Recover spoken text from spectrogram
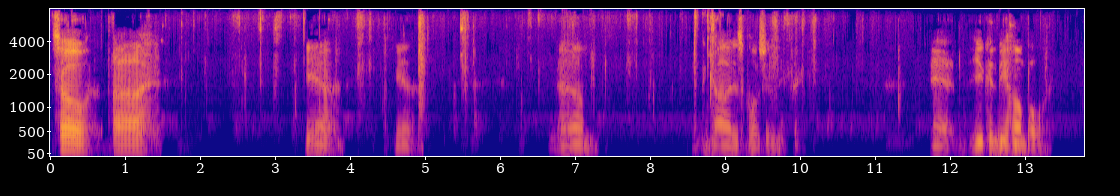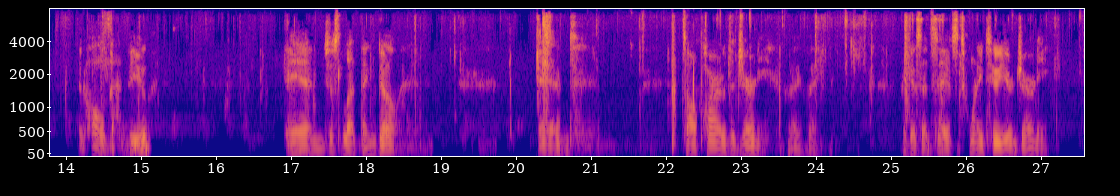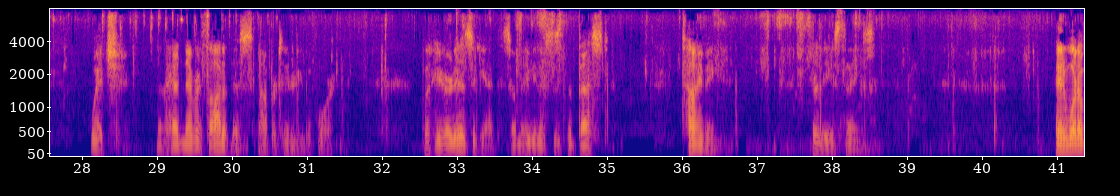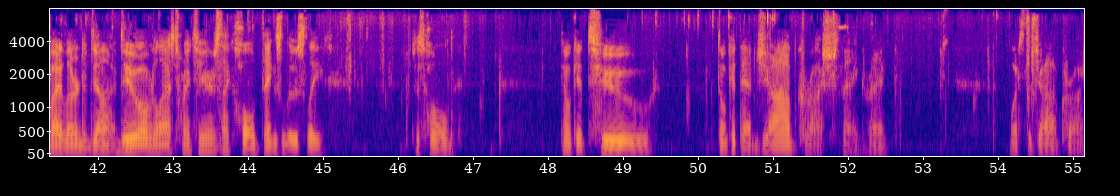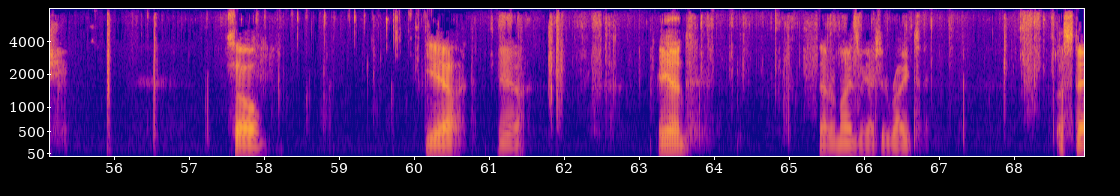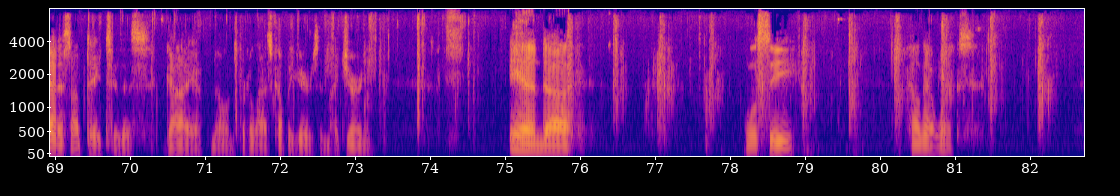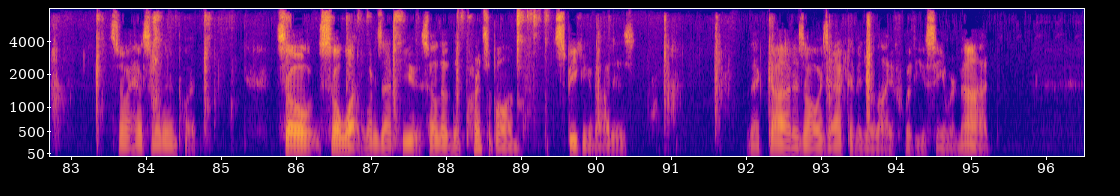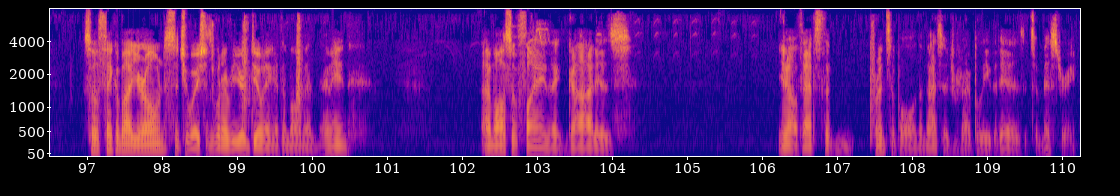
So, uh, yeah, yeah. Um, God is closer than you think. And you can be humble and hold that view and just let things go. And it's all part of the journey, right? Like, I guess I'd say it's a 22 year journey, which I had never thought of this opportunity before. But here it is again. So maybe this is the best timing for these things. And what have I learned to do over the last 22 years? Like hold things loosely. Just hold. Don't get too, don't get that job crush thing, right? What's the job crush? So, yeah, yeah. And that reminds me, I should write a status update to this guy I've known for the last couple of years in my journey. And uh, we'll see how that works. So I have some other input. So so what? What is that to you? So the, the principle I'm speaking about is that God is always active in your life, whether you see him or not. So think about your own situations, whatever you're doing at the moment. I mean, I'm also finding that God is, you know, if that's the principle and the message, which I believe it is, it's a mystery,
